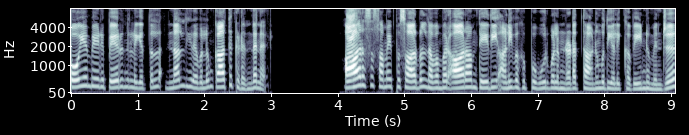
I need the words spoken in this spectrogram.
கோயம்பேடு பேருந்து நிலையத்தில் நள்ளிரவிலும் காத்து கிடந்தனர். ஆர்எஸ்எஸ் அமைப்பு சார்பில் நவம்பர் ஆறாம் தேதி அணிவகுப்பு ஊர்வலம் நடத்த அனுமதி அளிக்க வேண்டும் என்று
